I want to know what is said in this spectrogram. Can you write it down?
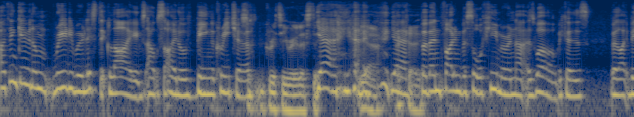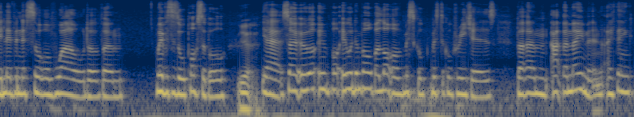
I think giving them really realistic lives outside of being a creature. Of gritty, realistic. Yeah, yeah, Yeah, yeah. okay. But then finding the sort of humor in that as well because they're like they live in this sort of world of um, where this is all possible. Yeah. Yeah, so it, it would involve a lot of mystical mystical creatures, but um, at the moment, I think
